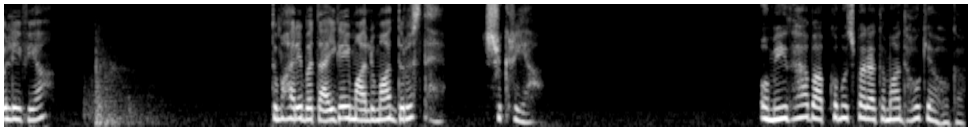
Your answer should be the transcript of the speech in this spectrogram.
ओलिविया, तुम्हारी बताई गई मालूमात दुरुस्त हैं। शुक्रिया। उम्मीद है अब आपको मुझ पर एतमाद हो गया होगा।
